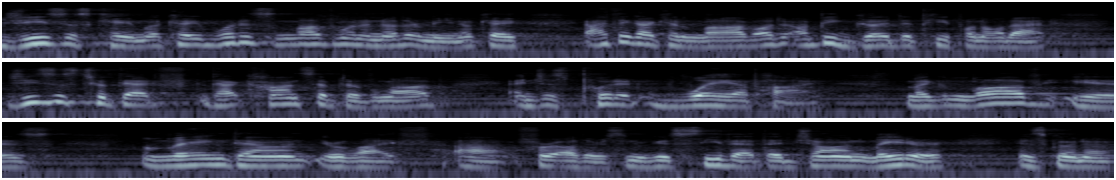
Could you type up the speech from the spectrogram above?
Jesus came. Okay, what does love one another mean? Okay, I think I can love. I'll, I'll be good to people and all that. Jesus took that, that concept of love and just put it way up high. Like love is laying down your life uh, for others. And we're going to see that, that John later is going to,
